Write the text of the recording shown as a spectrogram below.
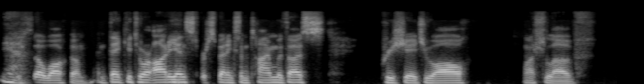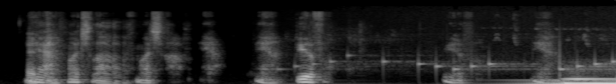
You're Yeah. so welcome. And thank you to our audience for spending some time with us. Appreciate you all. Much love. Yeah. Much love. Much love. Yeah. Yeah. Beautiful. Beautiful. Yeah.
